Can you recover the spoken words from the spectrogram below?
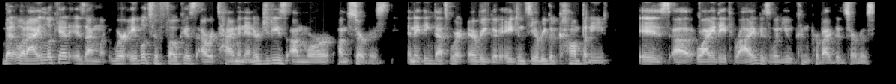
But what I look at is I'm we're able to focus our time and energies on more on service. And I think that's where every good agency, every good company is uh, why they thrive is when you can provide good service.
